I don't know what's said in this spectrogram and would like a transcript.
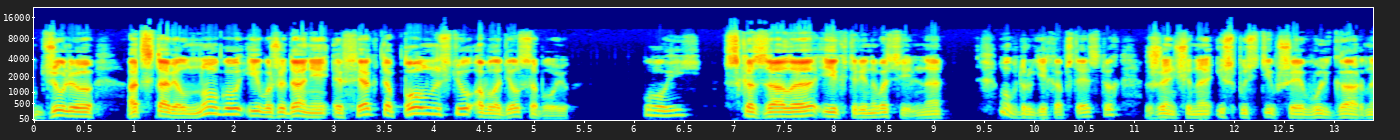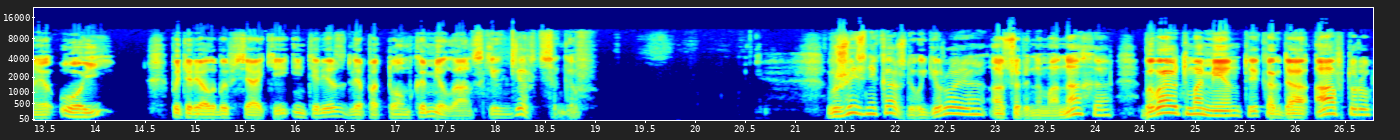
Джулио отставил ногу и в ожидании эффекта полностью овладел собою. — Ой, — сказала Екатерина Васильевна, — ну, в других обстоятельствах женщина, испустившая вульгарное «Ой!», потеряла бы всякий интерес для потомка миланских герцогов. В жизни каждого героя, особенно монаха, бывают моменты, когда автору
